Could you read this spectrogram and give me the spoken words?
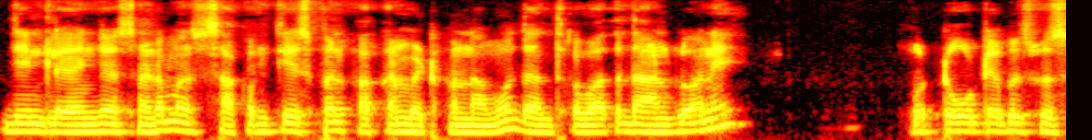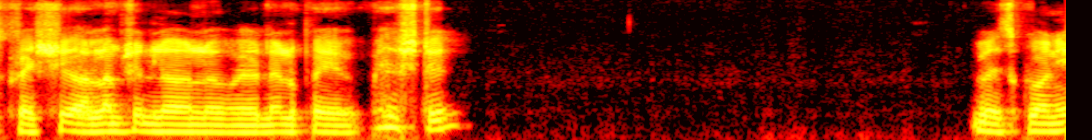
దీంట్లో ఏం చేస్తున్నట్టు మనం సగం తీసుకొని పక్కన పెట్టుకున్నాము. దాని తర్వాత దాంట్లోనే టూ టేబుల్ స్పూన్స్ ఫ్రెష్ అల్లం వెల్లుల్లిపాయ పేస్ట్ వేసుకొని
